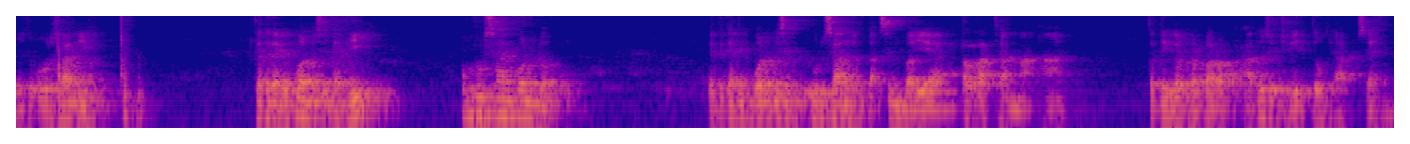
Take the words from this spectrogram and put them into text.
Itu urusan ini. Ketika di pondok sih tadi urusan pondok Ketika di pondok bisa urusan tak sembahyang, telat jamaah, ketinggal berapa rakaat itu sudah dihitung di absen.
